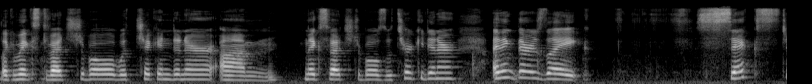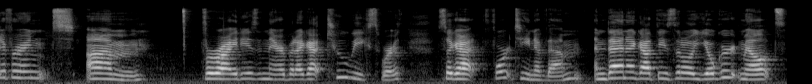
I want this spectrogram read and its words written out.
Like mixed vegetable with chicken dinner, um, mixed vegetables with turkey dinner. I think there's like six different um, varieties in there, but I got two weeks worth. So I got 14 of them. And then I got these little yogurt melts.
